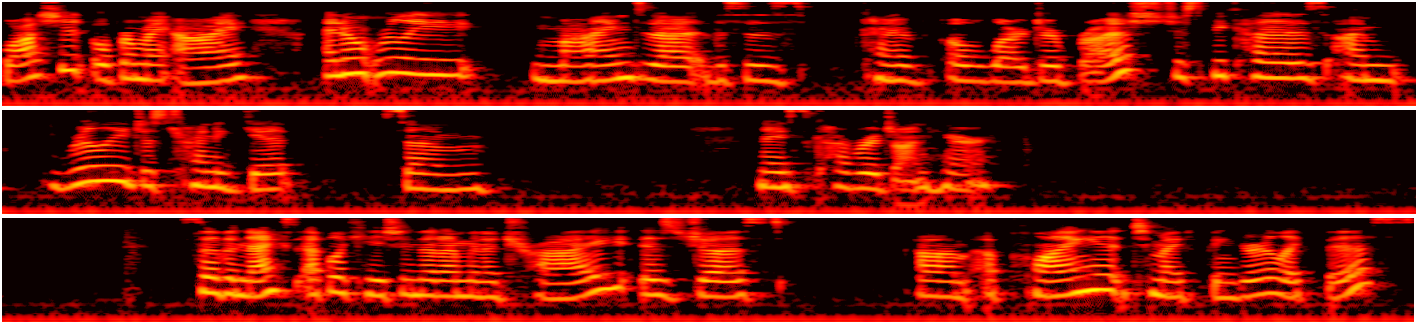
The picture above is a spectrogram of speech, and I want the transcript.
wash it over my eye. I don't really mind that this is kind of a larger brush just because I'm really just trying to get some nice coverage on here. So the next application that I'm gonna try is just um, applying it to my finger like this.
